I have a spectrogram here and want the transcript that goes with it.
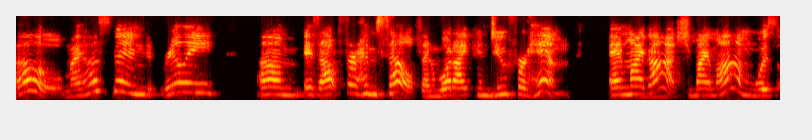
oh, my husband really um, is out for himself and what I can do for him. And my mm-hmm. gosh, my mom was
